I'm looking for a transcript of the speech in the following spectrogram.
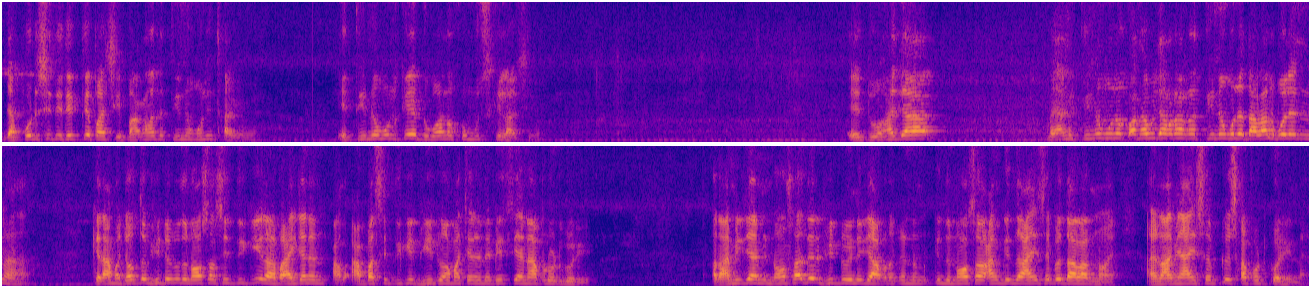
যা পরিস্থিতি দেখতে পাচ্ছি, বাংলাতে তৃণমূলই থাকবে। এই তৃণমূলকে ডুবানো খুব মুশকিল আছে। এই দু হাজার ভাই, আমি তৃণমূলের কথা বলছি, আপনারা তৃণমূলের দালাল বলেন না। কেন, আমার যত ভিডিও কিন্তু নশা সিদ্দিকির আর ভাই জানেন আব্বাস সিদ্দিকির ভিডিও আমার চ্যানেলে বেশি আমি আপলোড করি। আর আমি যে, আমি নসাদের ভিডিও নিয়ে যে আপনার কিন্তু- নসা আমি কিন্তু আইসেফের দালাল নয়। আর আমি আইসেফকেও সাপোর্ট করি না।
